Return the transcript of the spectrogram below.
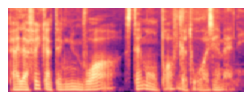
Puis à la fin, quand elle est venue me voir, c'était mon prof de troisième année.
